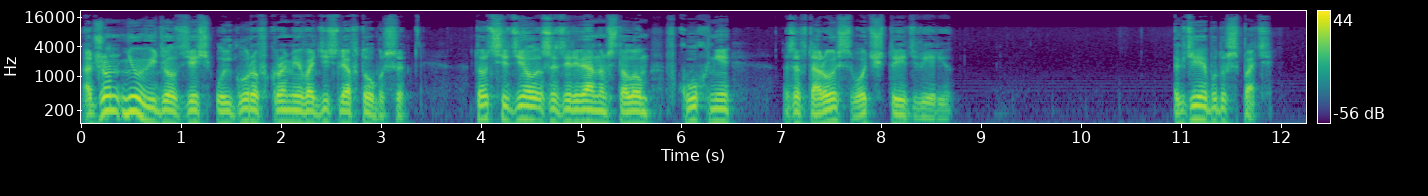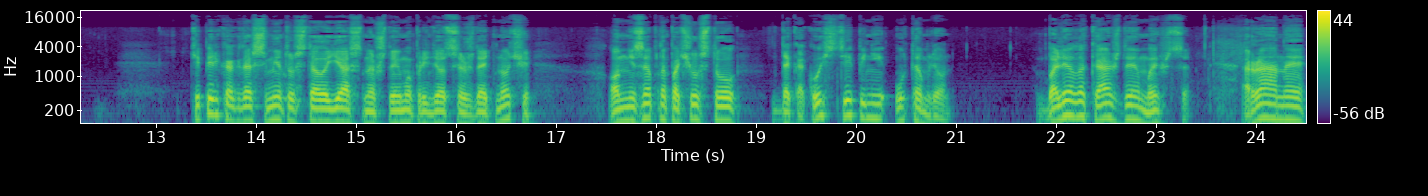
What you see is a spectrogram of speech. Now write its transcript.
А Джон не увидел здесь уйгуров, кроме водителя автобуса. Тот сидел за деревянным столом в кухне за второй сводчатой дверью. Где я буду спать? Теперь, когда Смиту стало ясно, что ему придется ждать ночи, он внезапно почувствовал, до какой степени утомлен. Болела каждая мышца, раны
